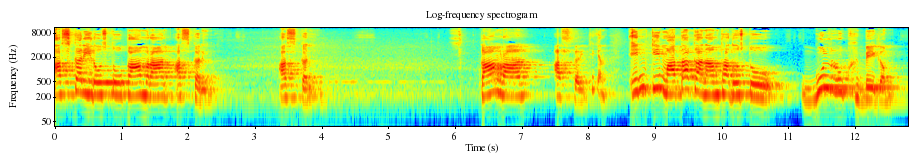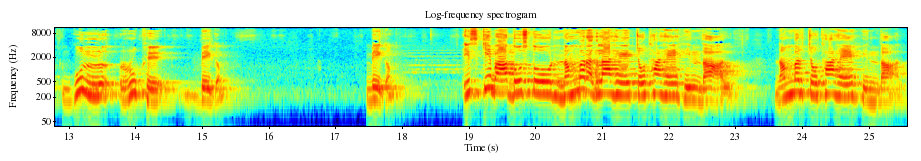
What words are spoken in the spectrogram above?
अस्करी दोस्तों, कामरान अस्करी अस्करी, कामरान अस्करी, ठीक है ना? इनकी माता का नाम था दोस्तों, गुलरुख बेगम गुलरुख बेगम बेगम। इसके बाद दोस्तों, नंबर अगला है, चौथा है हिंदाल। नंबर चौथा है हिंदाल।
